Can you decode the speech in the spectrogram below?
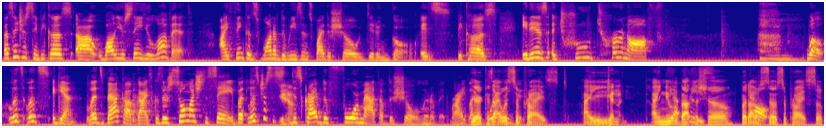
That's interesting because uh, while you say you love it, I think it's one of the reasons why the show didn't go. It's because it is a true turnoff. Um, well, let's let's again let's back up, guys, because there's so much to say. But let's just s- Yeah. describe the format of the show a little bit, right? Like, yeah, because I was they do? surprised. I Can I knew Yeah, about the show, but I was Paul. so surprised. So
